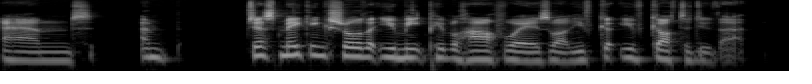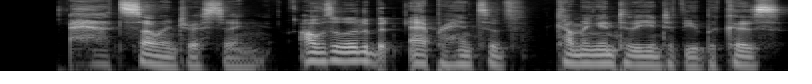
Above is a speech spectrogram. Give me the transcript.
And and just making sure that you meet people halfway as well. You've got you've got to do that. It's so interesting. I was a little bit apprehensive coming into the interview because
